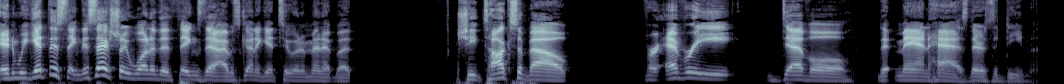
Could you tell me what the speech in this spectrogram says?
And we get this thing. This is actually one of the things that I was going to get to in a minute, but she talks about for every devil that man has, there's a demon.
